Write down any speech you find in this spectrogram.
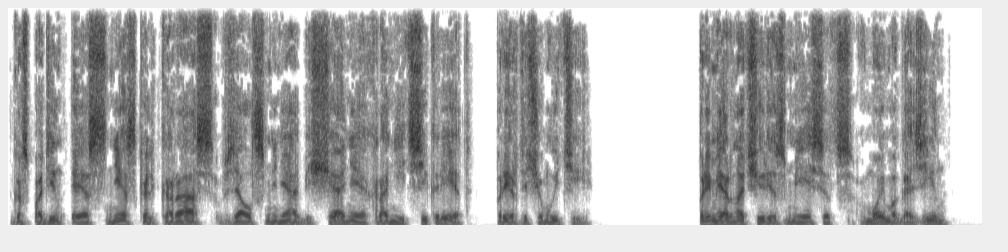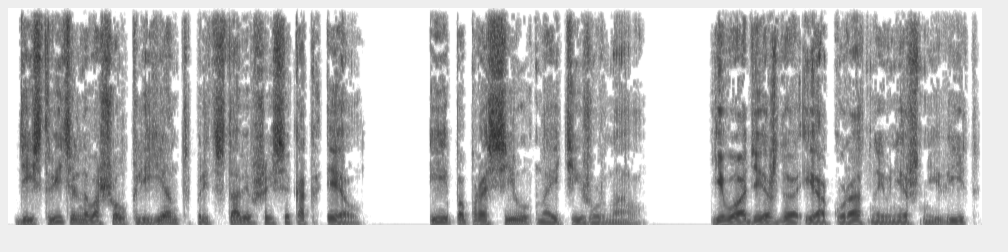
Господин С. несколько раз взял с меня обещание хранить секрет, прежде чем уйти. Примерно через месяц в мой магазин действительно вошел клиент, представившийся как Эл, и попросил найти журнал. Его одежда и аккуратный внешний вид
